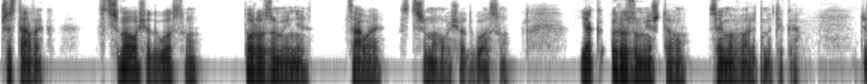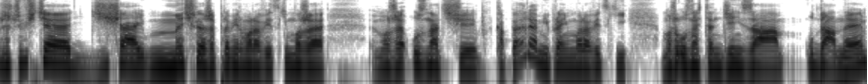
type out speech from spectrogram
przystawek wstrzymało się od głosu, porozumienie całe wstrzymało się od głosu. Jak rozumiesz tę sejmową arytmetykę? Rzeczywiście dzisiaj myślę, że premier Morawiecki może, może uznać KPR-em i premier Morawiecki może uznać ten dzień za udany.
